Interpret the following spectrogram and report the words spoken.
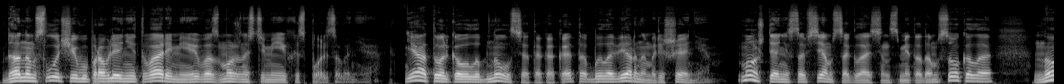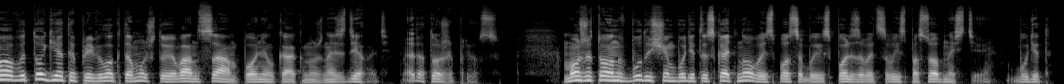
В данном случае в управлении тварями и возможностями их использования. Я только улыбнулся, так как это было верным решением. Может, я не совсем согласен с методом Сокола, но в итоге это привело к тому, что Иван сам понял, как нужно сделать. Это тоже плюс. Может, он в будущем будет искать новые способы использовать свои способности, будет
